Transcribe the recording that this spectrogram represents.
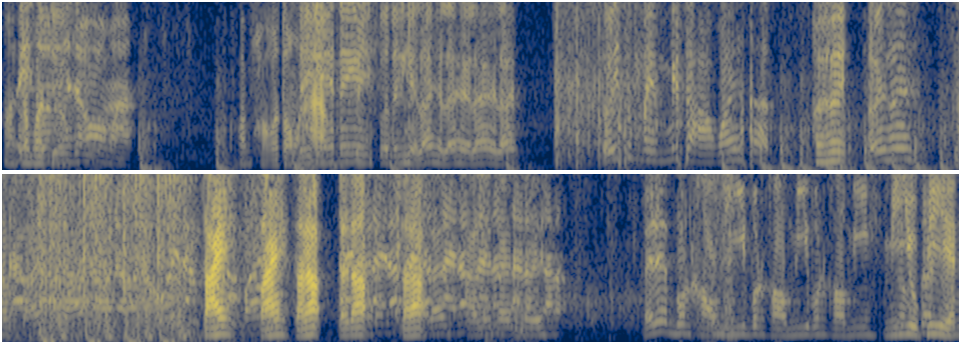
อ้าวไอ้ต้องตัมาวนี้จะอ้อมมาอ้อมเขาก็ต้องมานี่หาไงกูนี่ไงสิอีกตัวหนึ่งเห็นแล้วเห็นแล้วเห็นแล้วเห็นแล้ว เฮ้ยทำไมไม่ดาวไว้สัตว์ เฮ้ยเฮ้ยเฮ้ยเฮ้ยทางดาวซ้ายดาวดาวดาวดาวตายตายตายแล้วตายแล้วตายแล้ว เฮ้ยบนเขามีบนเขามีบนเขามีมีอยู่พี่เห็น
